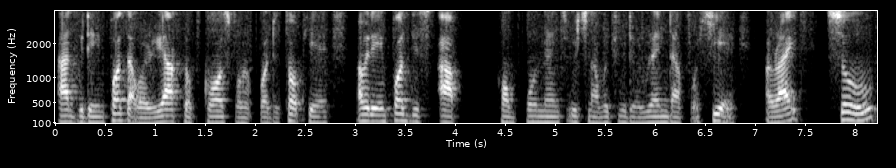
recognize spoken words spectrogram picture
and we import our React, of course, for, for the top here. And we import this app component, which now with the render for here. All right. So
